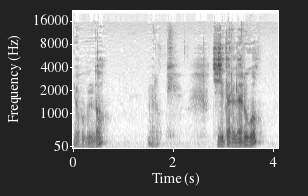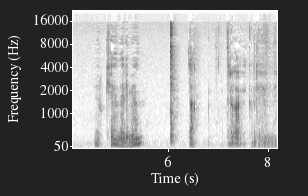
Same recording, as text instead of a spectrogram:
이 부분도 이렇게 지지대를 내리고 이렇게 내리면 딱 들어가게끔 되어 있네요.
